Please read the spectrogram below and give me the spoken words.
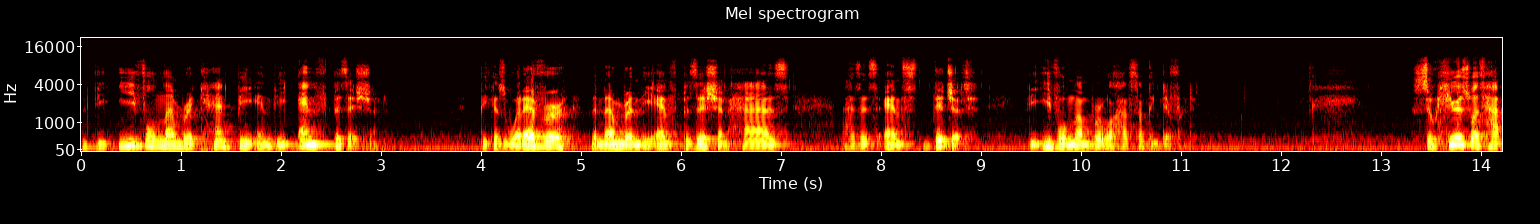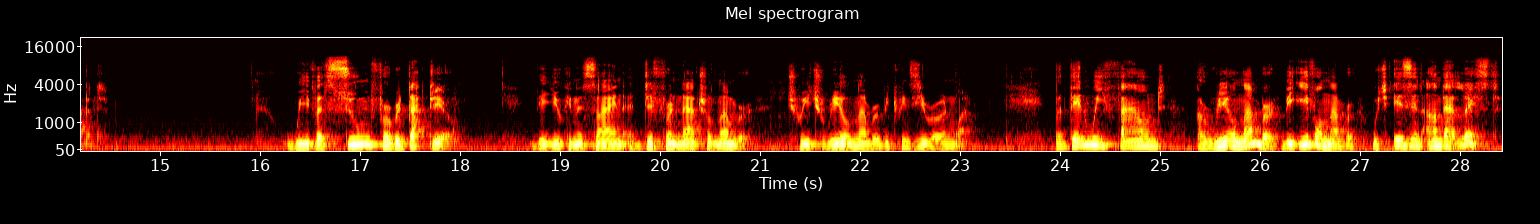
the evil number can't be in the nth position because whatever the number in the nth position has as its nth digit, the evil number will have something different. So here's what's happened. We've assumed for reductio that you can assign a different natural number to each real number between 0 and 1. But then we found a real number, the evil number, which isn't on that list.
